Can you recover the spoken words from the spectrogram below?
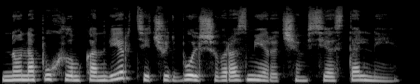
Но на пухлом конверте, чуть большего размера, чем все остальные,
